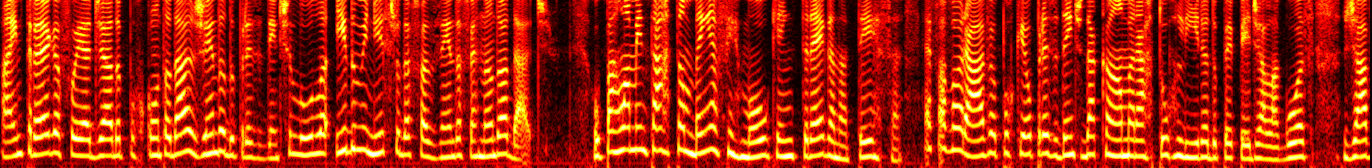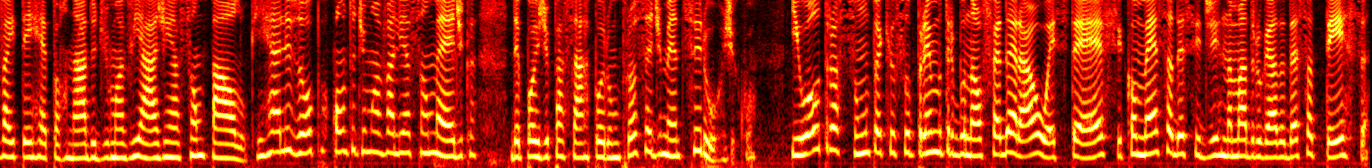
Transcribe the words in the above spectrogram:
A entrega foi adiada por conta da agenda do presidente Lula e do ministro da Fazenda, Fernando Haddad. O parlamentar também afirmou que a entrega na terça é favorável porque o presidente da Câmara, Arthur Lira, do PP de Alagoas, já vai ter retornado de uma viagem a São Paulo, que realizou por conta de uma avaliação médica depois de passar por um procedimento cirúrgico. E o outro assunto é que o Supremo Tribunal Federal, o STF, começa a decidir na madrugada dessa terça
